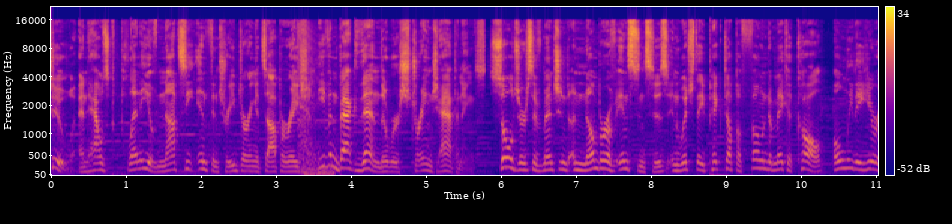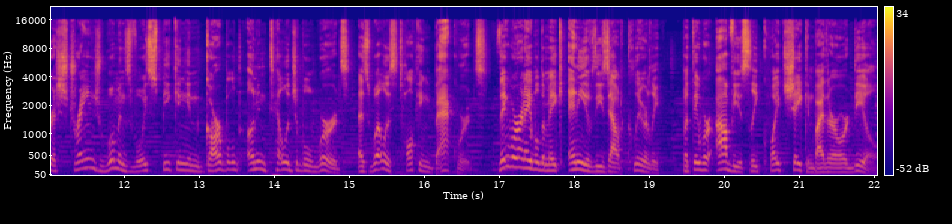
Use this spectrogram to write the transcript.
II and housed plenty of Nazi infantry during its operation. Even back then, there were strange happenings. Soldiers have mentioned a number of instances in which they picked up a phone to make a call, only to hear a strange woman's voice speaking in garbled, unintelligible words, as well as talking backwards. They weren't able to make any of these out clearly, but they were obviously quite shaken by their ordeal,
